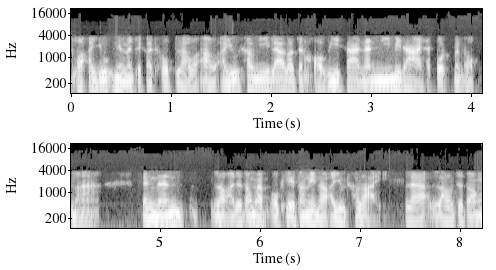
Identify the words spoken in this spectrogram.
เพราะอายุเนี่ยมันจะกระทบเราว่าเอาอายุเท่านี้แล้วเราจะขอวีซ่านั้นนี้ไม่ได้ถ้ากฎมันออกมา ดังนั้นเราอาจจะต้องแบบโอเค ตอนนี้เราอายุเท่าไหร่ และเราจะต้อง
